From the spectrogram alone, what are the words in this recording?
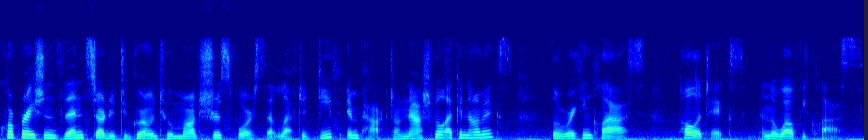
Corporations then started to grow into a monstrous force that left a deep impact on national economics, the working class, politics, and the wealthy class.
